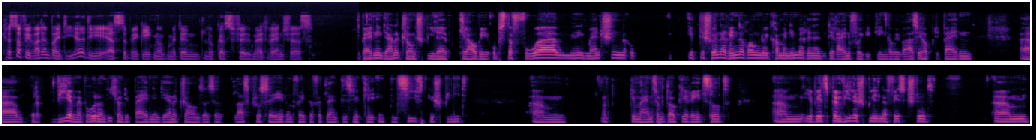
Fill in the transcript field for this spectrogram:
Christoph, wie war denn bei dir die erste Begegnung mit den Lucasfilm Adventures? Die beiden Indiana Jones Spiele, glaube ich. Ob es davor, wenn ich Menschen, ich habe die schöne Erinnerung, nur ich kann mich nicht mehr erinnern, wie die Reihenfolge ging, aber ich weiß, ich habe die beiden äh, oder wir, mein Bruder und ich, haben die beiden Indiana Jones, also Last Crusade und Fate of Atlantis, wirklich intensivst gespielt ähm, und gemeinsam da gerätselt. Ähm, ich habe jetzt beim Wiederspielen da festgestellt, ähm,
